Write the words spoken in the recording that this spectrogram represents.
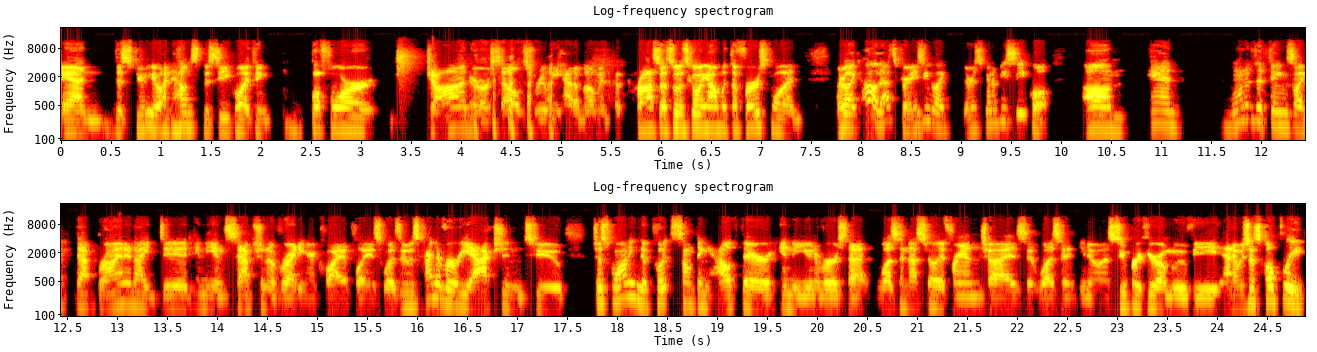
And the studio announced the sequel, I think, before John or ourselves really had a moment to process what was going on with the first one. And we're like, oh, that's crazy! Like, there's going to be sequel. Um, and one of the things like that Bryan and I did in the inception of writing a quiet place was it was kind of a reaction to just wanting to put something out there in the universe that wasn't necessarily a franchise it wasn't you know a superhero movie and it was just hopefully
